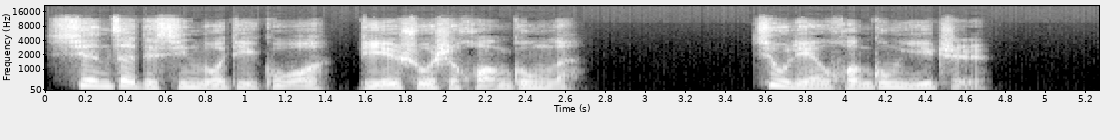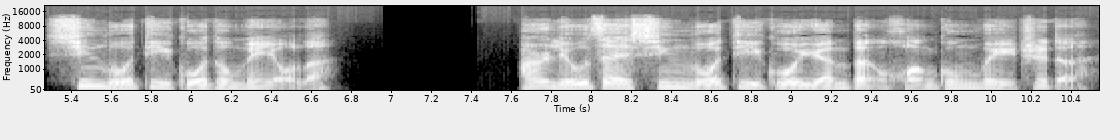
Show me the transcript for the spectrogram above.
现在的星罗帝国，别说是皇宫了，就连皇宫遗址，星罗帝国都没有了。而留在星罗帝国原本皇宫位置的，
